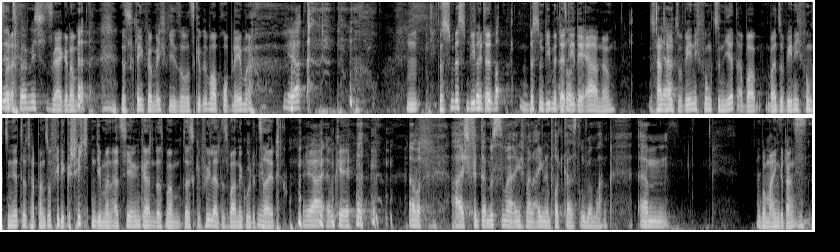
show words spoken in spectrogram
Straße. jetzt für mich? Ja, genau. Das klingt für mich wie so, es gibt immer Probleme. Ja, Das ist ein bisschen wie Für mit der, ein bisschen wie mit der Also- DDR, ne? Es hat Ja. halt so wenig funktioniert, aber weil so wenig funktioniert hat, hat man so viele Geschichten, die man erzählen kann, dass man das Gefühl hat, es war eine gute Zeit. ja, okay. Aber ah, ich finde, da müsste man eigentlich mal einen eigenen Podcast drüber machen. Ähm, Über meinen Gedanken.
